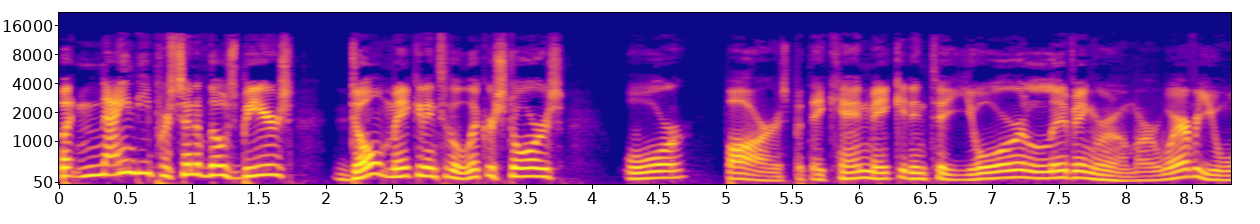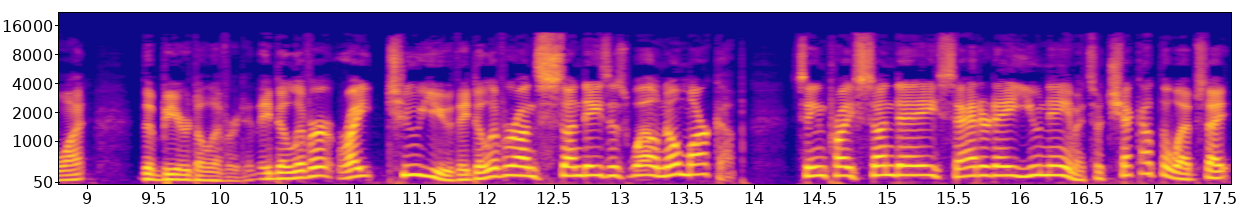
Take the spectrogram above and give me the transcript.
but 90% of those beers don't make it into the liquor stores or bars, but they can make it into your living room or wherever you want the beer delivered. They deliver right to you. They deliver on Sundays as well, no markup. Same price Sunday, Saturday, you name it. So check out the website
